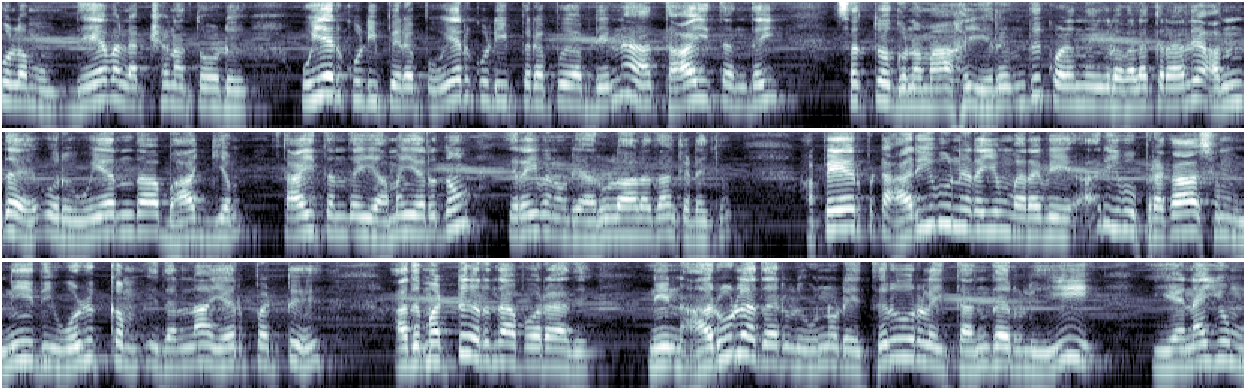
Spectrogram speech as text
குலமும் தேவ லட்சணத்தோடு உயர்குடி பிறப்பு உயர்குடி பிறப்பு அப்படின்னா தாய் தந்தை சத்துவகுணமாக இருந்து குழந்தைங்களை வளர்க்குறாலே அந்த ஒரு உயர்ந்த பாக்கியம் தாய் தந்தை அமையறதும் இறைவனுடைய அருளால் தான் கிடைக்கும். அப்பேற்பட்ட அறிவு நிறையும் வரவே அறிவு பிரகாசம் நீதி ஒழுக்கம் இதெல்லாம் ஏற்பட்டு அது மட்டும் இருந்தால் போராது நீன் அருளதருளி உன்னுடைய திருவுருளை தந்தருளி எனையும்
